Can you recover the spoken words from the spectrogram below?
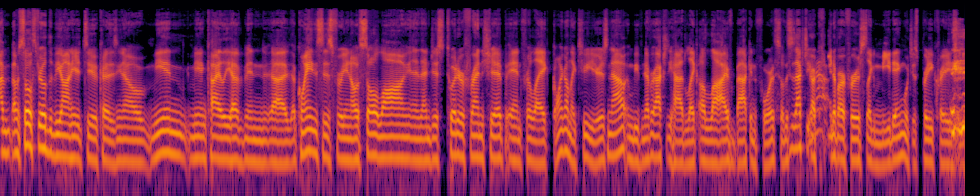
I'm, I'm so thrilled to be on here too, because you know me and me and Kiley have been uh, acquaintances for you know so long, and then just Twitter friendship, and for like going on like two years now, and we've never actually had like a live back and forth. So this is actually yeah. our kind of our first like meeting, which is pretty crazy.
